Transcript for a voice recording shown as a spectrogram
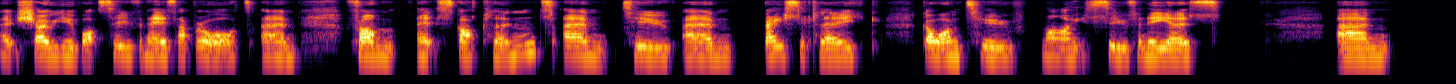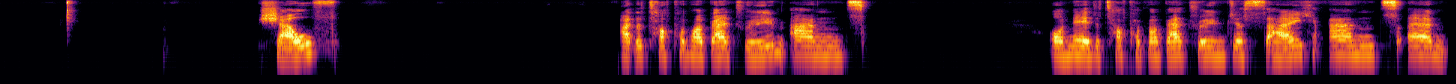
uh, show you what souvenirs i brought um from uh, scotland um to um basically go on to my souvenirs. Um shelf at the top of my bedroom and or near the top of my bedroom just say and um,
